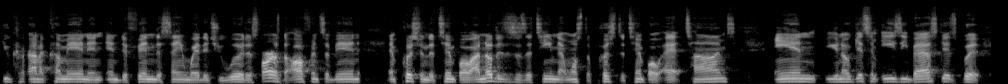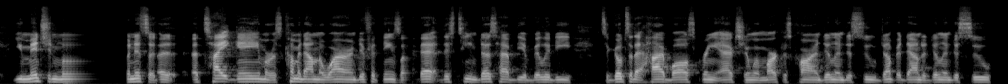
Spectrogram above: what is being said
you kind of come in and, and, defend the same way that you would. As far as the offensive end and pushing the tempo, I know that this is a team that wants to push the tempo at times and, you know, get some easy baskets. But you mentioned when it's a, uh, a, tight game or it's coming down the wire and different things like that, this team does have the ability to go to that high ball screen action with Marcus Carr and Dylan Disu, dump it down to Dylan Disu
